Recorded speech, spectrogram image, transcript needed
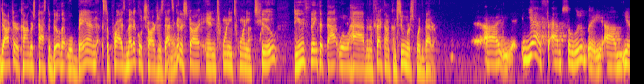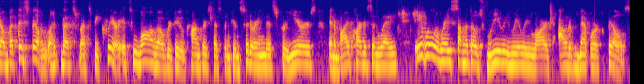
Doctor, Congress passed a bill that will ban surprise medical charges. That's going to start in 2022. Do you think that that will have an effect on consumers for the better? Uh, yes, absolutely. Um, you know, but this bill, let's let's be clear, it's long overdue. Congress has been considering this for years in a bipartisan way. It will erase some of those really, really large out-of-network bills.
